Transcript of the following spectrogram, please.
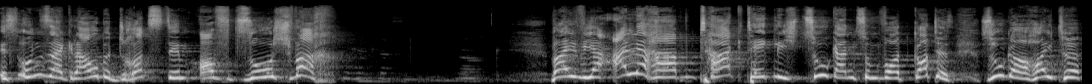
ist unser Glaube trotzdem oft so schwach? Weil wir alle haben tagtäglich Zugang zum Wort Gottes, sogar heute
